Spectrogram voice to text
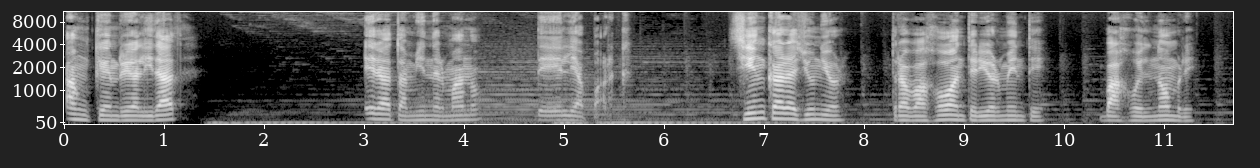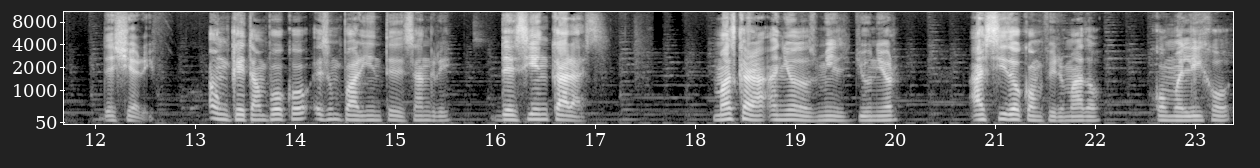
aunque en realidad era también hermano de Elia Park. Cien Caras Jr. trabajó anteriormente bajo el nombre de Sheriff, aunque tampoco es un pariente de sangre de Cien Caras. Máscara Año 2000 Jr. ha sido confirmado como el hijo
